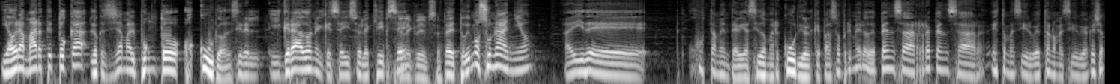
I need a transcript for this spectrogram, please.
Y ahora Marte toca lo que se llama el punto oscuro, es decir, el, el grado en el que se hizo el eclipse. El eclipse. Entonces tuvimos un año ahí de... Justamente había sido Mercurio el que pasó primero de pensar, repensar, esto me sirve, esto no me sirve, aquello.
